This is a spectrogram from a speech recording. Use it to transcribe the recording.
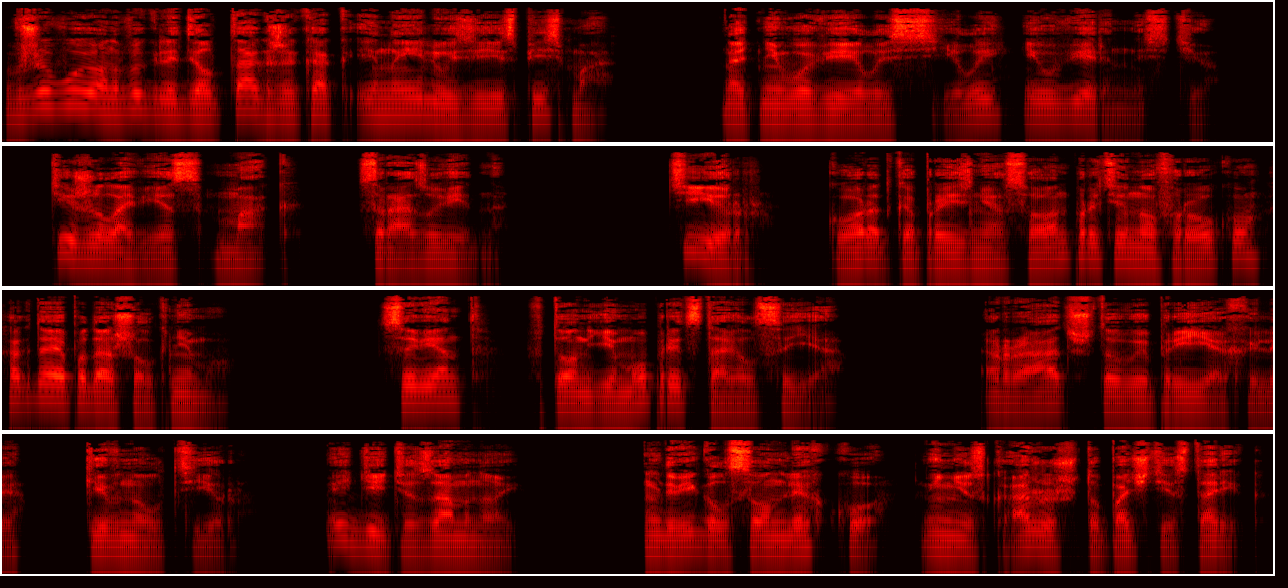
Вживую он выглядел так же, как и на иллюзии из письма. От него веяло силой и уверенностью. Тяжеловес маг, сразу видно. «Тир», — коротко произнес он, протянув руку, когда я подошел к нему. «Севент», — в тон ему представился я. «Рад, что вы приехали», — кивнул Тир. «Идите за мной». Двигался он легко, и не скажешь, что почти старик.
